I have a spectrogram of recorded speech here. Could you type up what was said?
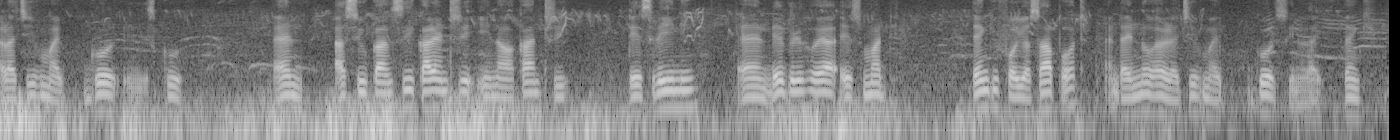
I'll achieve my goal in the school. And as you can see currently in our country, it is raining and everywhere is muddy. Thank you for your support and I know I'll achieve my goals in life. Thank you.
